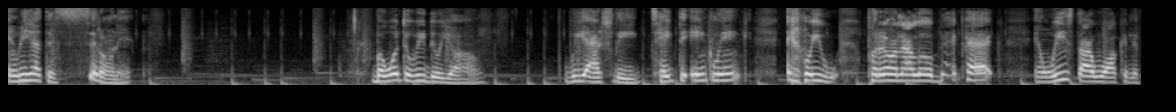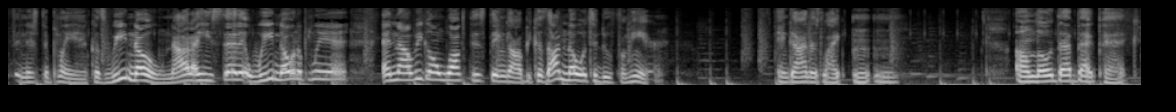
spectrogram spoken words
and we have to sit on it. But what do we do, y'all? We actually take the ink link and we put it on our little backpack and we start walking to finish the plan because we know now that he said it, we know the plan, and now we gonna walk this thing out because I know what to do from here. And God is like, mm-mm. Unload that backpack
